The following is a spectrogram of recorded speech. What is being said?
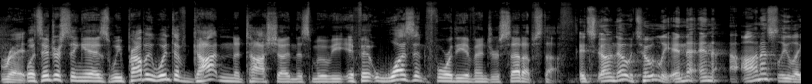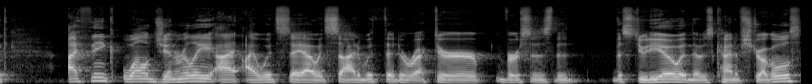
Right. What's interesting is we probably wouldn't have gotten Natasha in this movie if it wasn't for the Avengers setup stuff. It's oh no, totally. And and honestly, like I think while generally I, I would say I would side with the director versus the the studio and those kind of struggles.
